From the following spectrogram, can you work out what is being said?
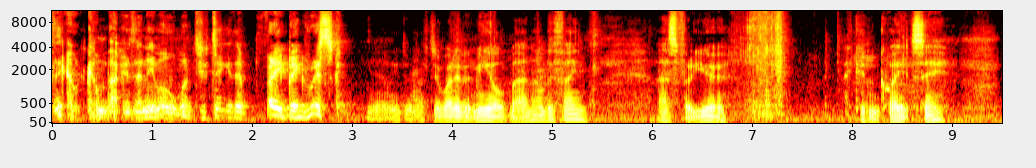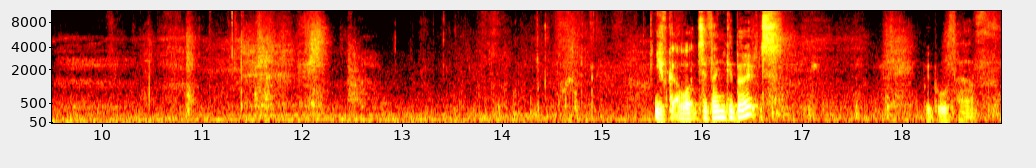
They could come back at any moment. You're taking a very big risk. Yeah, you don't have to worry about me, old man. I'll be fine. As for you, I couldn't quite say. You've got a lot to think about. We both have.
